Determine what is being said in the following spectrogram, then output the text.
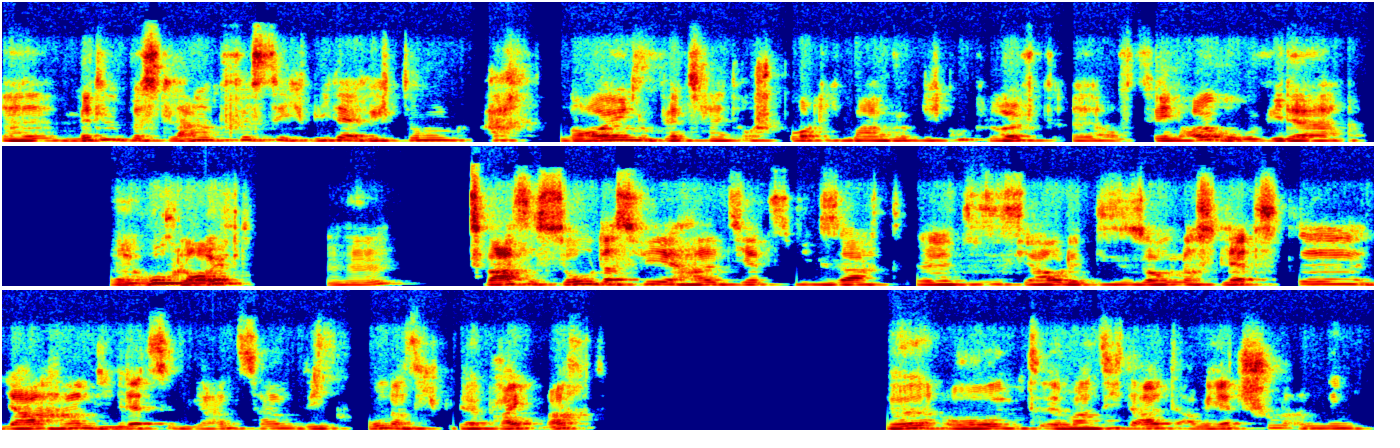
äh, mittel bis langfristig wieder Richtung 8, 9 und wenn's vielleicht auch sportlich mal wirklich gut läuft, äh, auf 10 € wieder, äh, hochläuft. Mhm. Zwar ist es so, dass wir halt jetzt, wie gesagt, äh, dieses Jahr oder die Saison das letzte Jahr haben, die letzte Bilanz haben, wegen Corona sich wieder breit macht. Ne, und, äh, man sieht halt aber jetzt schon an den,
